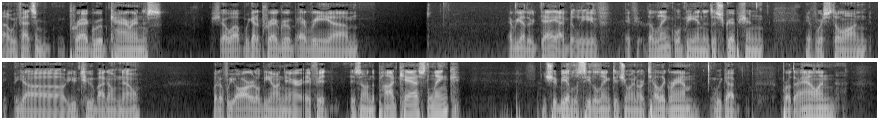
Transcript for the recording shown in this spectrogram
uh, we've had some prayer group Karens show up. We got a prayer group every um, every other day, I believe. If the link will be in the description, if we're still on uh, YouTube, I don't know, but if we are, it'll be on there. If it is on the podcast link, you should be able to see the link to join our Telegram. We got Brother Alan.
